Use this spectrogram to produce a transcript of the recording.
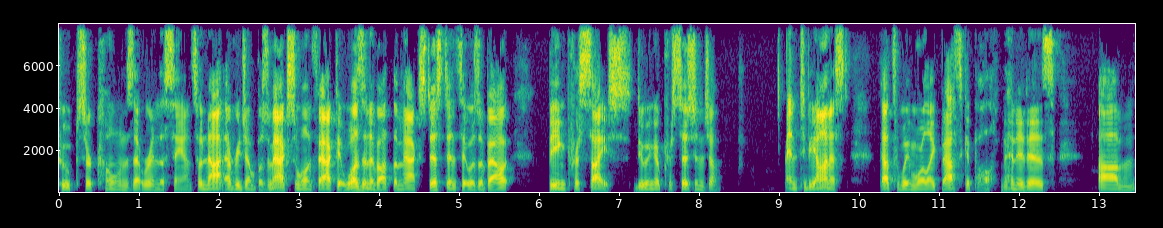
hoops or cones that were in the sand. So not every jump was maximal. In fact, it wasn't about the max distance, it was about being precise, doing a precision jump. And to be honest, that's way more like basketball than it is. Um,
